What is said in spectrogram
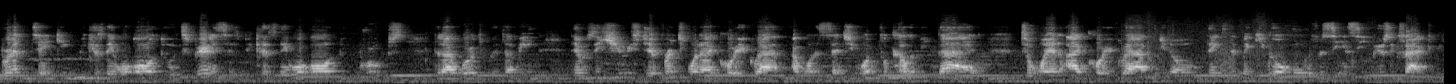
breathtaking because they were all new experiences because they were all new groups that I worked with. I mean, there was a huge difference when I choreographed I Want to Set You Up for Color Me Badd to when I choreographed, you know, things that make you go home for C+C Music Factory.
